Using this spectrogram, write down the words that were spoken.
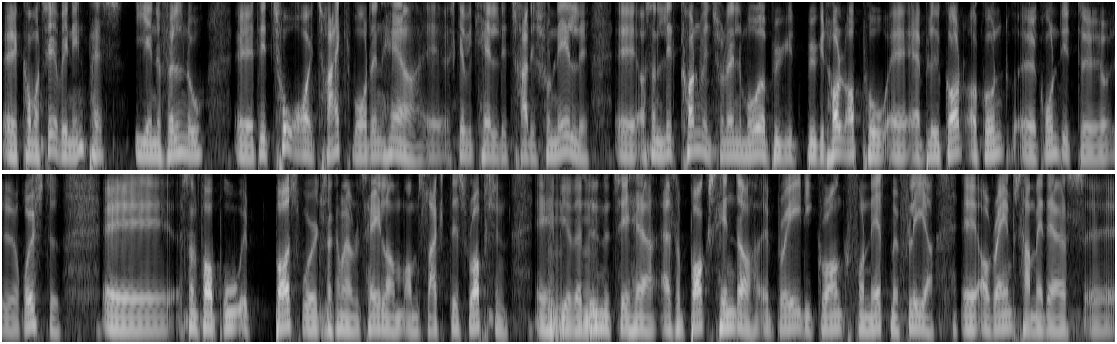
øh, kommer til at vinde indpas i NFL nu. Øh, det er to år i træk, hvor den her, øh, skal vi kalde det traditionelle øh, og sådan lidt konventionelle måde at bygge, bygge et hold op på, øh, er blevet godt og grund, øh, grundigt øh, øh rystet. Øh, sådan for at bruge et buzzword, så kan man jo tale om, om slags disruption, øh, mm, vi har været mm. vidne til her. Altså Box henter uh, Brady, Gronk, Fournette med flere, øh, og Rams har med deres, øh,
